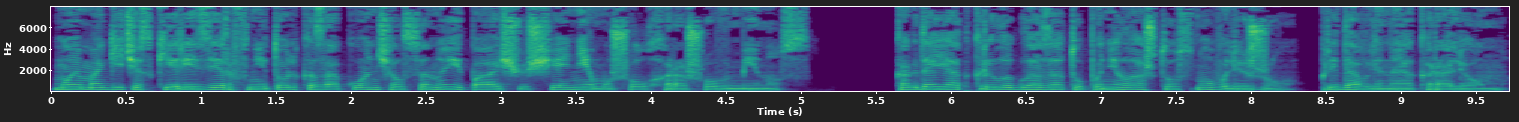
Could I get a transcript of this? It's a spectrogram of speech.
Мой магический резерв не только закончился, но и по ощущениям ушел хорошо в минус. Когда я открыла глаза, то поняла, что снова лежу, придавленная королем.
